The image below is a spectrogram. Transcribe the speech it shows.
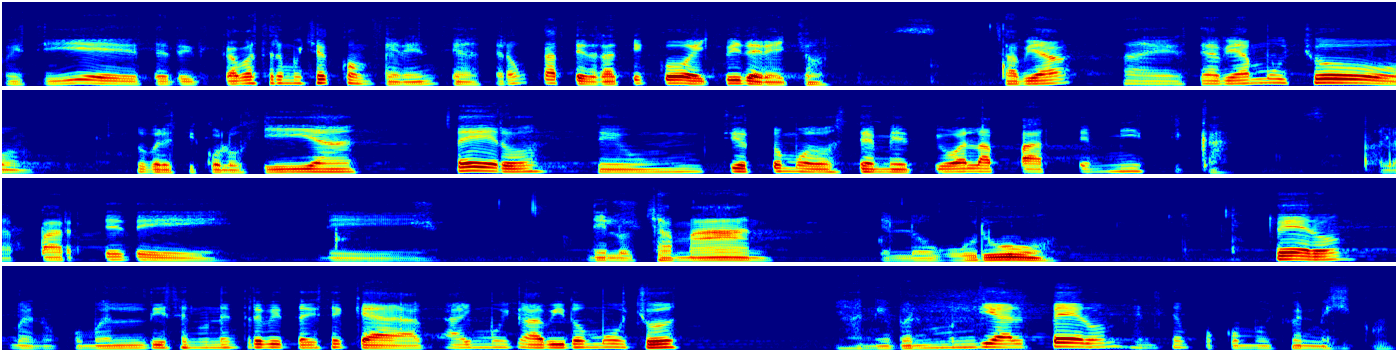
Pues sí, eh, se dedicaba a hacer muchas conferencias, era un catedrático hecho y derecho. Sabía, eh, sabía mucho sobre psicología, pero de un cierto modo se metió a la parte mística, a la parte de, de, de lo chamán, de lo gurú. Pero, bueno, como él dice en una entrevista, dice que ha, hay muy, ha habido muchos a nivel mundial, pero él se enfocó mucho en México.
